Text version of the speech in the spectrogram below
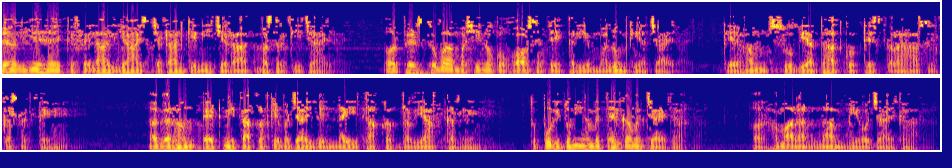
خیال یہ ہے کہ فی الحال یہاں اس چٹان کے نیچے رات بسر کی جائے۔ اور پھر صبح مشینوں کو غور سے دیکھ کر یہ معلوم کیا جائے کہ ہم صوبیہ دھات کو کس طرح حاصل کر سکتے ہیں۔ اگر ہم ایٹمی طاقت کے بجائے یہ نئی طاقت دریافت کر لیں، تو پوری دنیا میں تہلکا مچ جائے گا۔ اور ہمارا نام بھی ہو جائے گا۔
